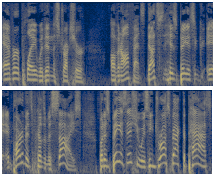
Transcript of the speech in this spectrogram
ever play within the structure of an offense. That's his biggest, and part of it's because of his size. But his biggest issue is he drops back the pass,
